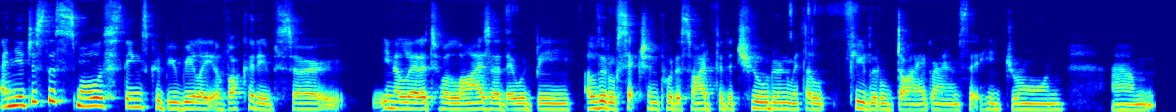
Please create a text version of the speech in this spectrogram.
And yeah, just the smallest things could be really evocative. So in a letter to Eliza, there would be a little section put aside for the children with a few little diagrams that he'd drawn. Um,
